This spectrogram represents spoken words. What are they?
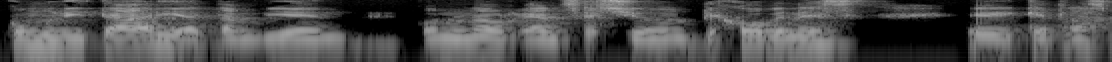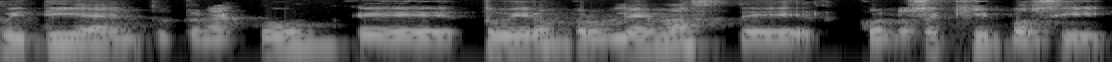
comunitaria también con una organización de jóvenes eh, que transmitía en Tutunacú. Eh, tuvieron problemas de, con los equipos y,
